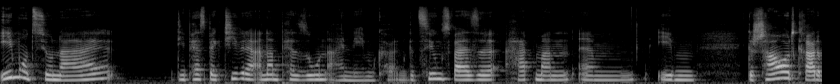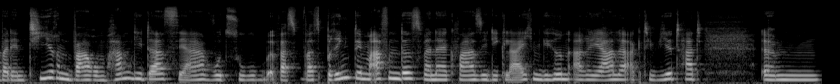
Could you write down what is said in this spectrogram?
emotional die Perspektive der anderen Person einnehmen können. Beziehungsweise hat man ähm, eben geschaut, gerade bei den Tieren, warum haben die das, ja, wozu, was, was bringt dem Affen das, wenn er quasi die gleichen Gehirnareale aktiviert hat, ähm,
